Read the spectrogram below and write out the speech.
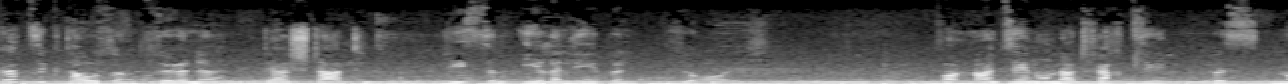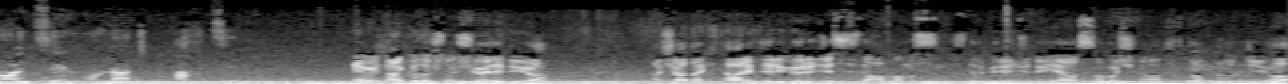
40.000 Söhne der Stadt ließen ihre Leben für euch. Von 1914 bis 1918. Evet arkadaşlar şöyle diyor. Aşağıdaki tarihleri görünce siz de anlamışsınızdır. Birinci Dünya Savaşı'na atıfta bulunuyor.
